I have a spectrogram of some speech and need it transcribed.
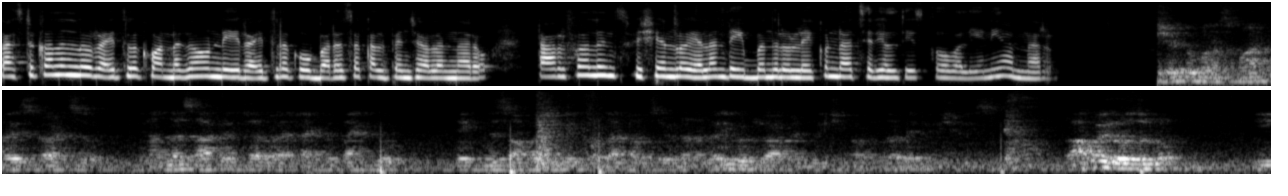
కష్టకాలంలో రైతులకు అండగా ఉండి రైతులకు భరోసా కల్పించాలన్నారు. టార్ఫాలిన్స్ విషయంలో ఎలాంటి ఇబ్బందులు లేకుండా చర్యలు తీసుకోవాలి అని అన్నారు. రాబోయే రోజుల్లో ఈ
